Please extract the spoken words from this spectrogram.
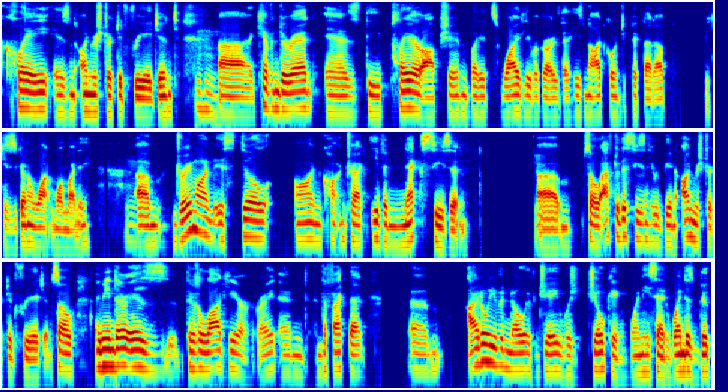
Klay is an unrestricted free agent. Mm-hmm. Uh, Kevin Durant is the player option, but it's widely regarded that he's not going to pick that up because he's going to want more money. Mm-hmm. Um, Draymond is still on contract even next season. Um, so after this season, he would be an unrestricted free agent. So I mean, there is there's a lot here, right? And the fact that um, I don't even know if Jay was joking when he said, "When does Big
